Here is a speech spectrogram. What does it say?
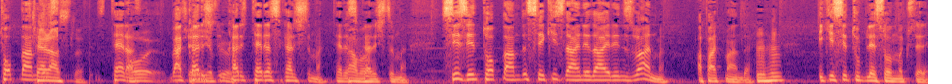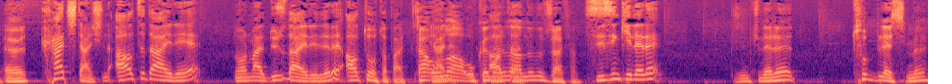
Toplamda Teraslı. Teras. O Bak şey karış, yapıyor. karış, terası karıştırma. Terası Tamam. karıştırma. Sizin toplamda 8 tane daireniz var mı apartmanda? İkisi tubeless olmak üzere. Evet. Kaç tane? Şimdi 6 daireye normal düz dairelere 6 otopark. Tamam Yani onu o kadarını altı. anladım zaten. Sizinkilere Bizimkilere tubeless mi?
